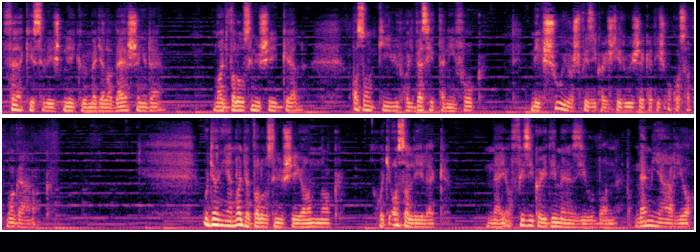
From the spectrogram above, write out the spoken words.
felkészülés nélkül megy el a versenyre, nagy valószínűséggel, azon kívül, hogy veszíteni fog, még súlyos fizikai sérüléseket is okozhat magának. Ugyanilyen nagy a valószínűsége annak, hogy az a lélek, mely a fizikai dimenzióban nem járja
